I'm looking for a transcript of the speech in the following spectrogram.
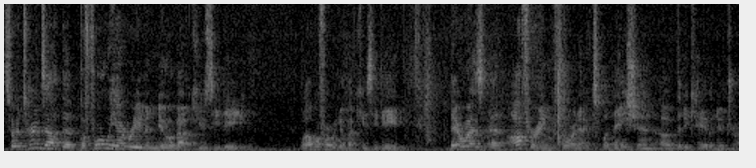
So it turns out that before we ever even knew about QCD, well before we knew about QCD, there was an offering for an explanation of the decay of a neutron.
